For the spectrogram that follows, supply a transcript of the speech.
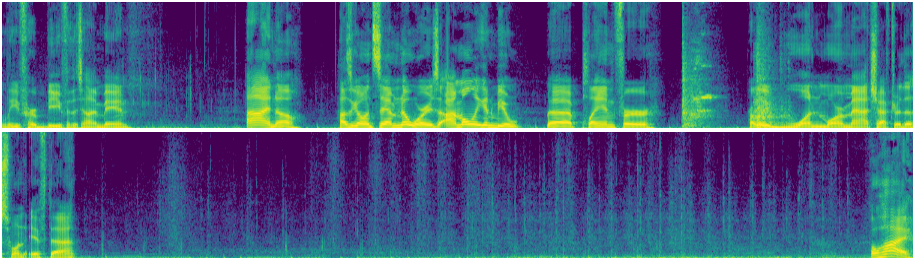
Leave her be for the time being. I know. How's it going, Sam? No worries. I'm only going to be uh, playing for probably one more match after this one, if that. Oh, hi.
